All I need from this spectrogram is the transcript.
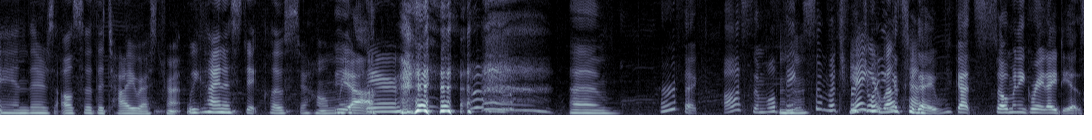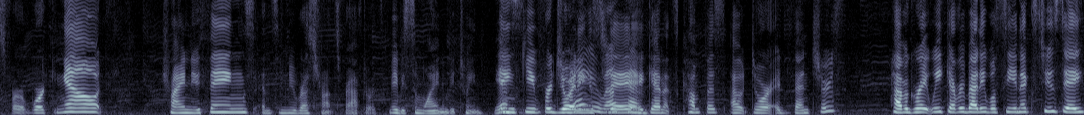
and there's also the Thai restaurant. We kind of stick close to home right Yeah. there. um, Perfect. Awesome. Well, thanks so much for Mm-hmm. Yeah, joining us today. We've got so many great ideas for working out, trying new things, and some new restaurants for afterwards. Maybe some wine in between. Yes. Thank you for joining Yeah, us today. welcome. Again, it's Compass Outdoor Adventures. Have a great week, everybody. We'll see you next Tuesday.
